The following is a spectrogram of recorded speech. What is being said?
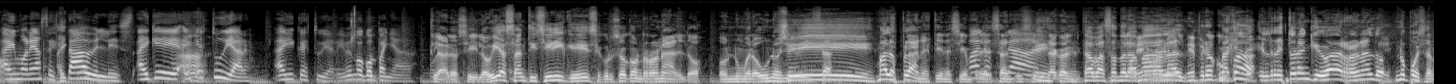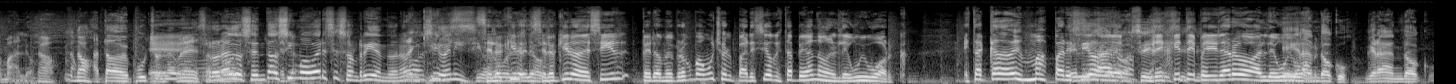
hay monedas Hay que- estables. Hay que, hay Ah. que estudiar. Hay que estudiar. Y vengo acompañada. Claro, sí. Lo vi a Santi Siri que se cruzó con Ronaldo, con número uno en Sí. Ibiza. Malos planes tiene siempre Malos Santi planes. Siri. Sí, Está con- está pasando la con mal. Ronaldo. Me preocupa- Imagínate, el restaurante que va a Ronaldo no puede ser malo. No. No. Atado de pucho en la Eh, mesa. Ronaldo ¿no? sentado sin moverse, sonriendo, ¿no? Sí, vení. Tranquilísimo. Se lo, quiero, se lo quiero decir, pero me preocupa mucho el parecido que está pegando con el de WeWork. Está cada vez más parecido El de, sí, de sí, gente sí, sí. pelilargo al de Qué gran WeWork. docu, gran docu.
